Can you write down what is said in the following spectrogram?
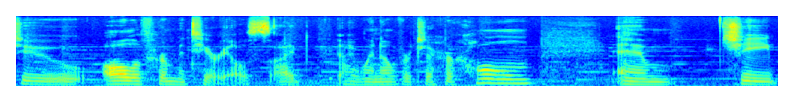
to all of her materials. I, I went over to her home and she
